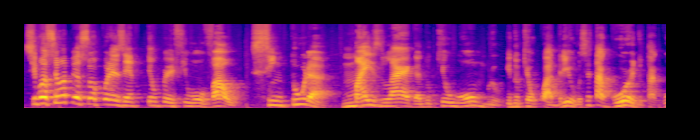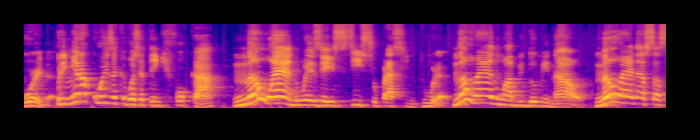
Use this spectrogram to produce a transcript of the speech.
Se você é uma pessoa, por exemplo, que tem um perfil oval, cintura mais larga do que o ombro e do que o quadril, você tá gordo, tá gorda, primeira coisa que você tem que focar não é no exercício para cintura, não é no abdominal, não é nessas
